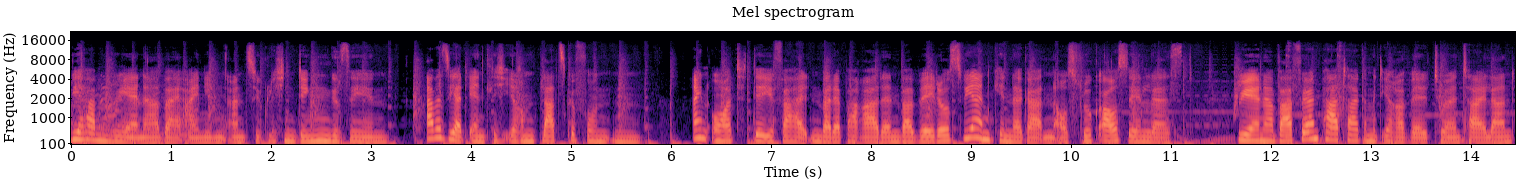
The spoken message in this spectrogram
Wir haben Rihanna bei einigen anzüglichen Dingen gesehen. Aber sie hat endlich ihren Platz gefunden. Ein Ort, der ihr Verhalten bei der Parade in Barbados wie ein Kindergartenausflug aussehen lässt. Rihanna war für ein paar Tage mit ihrer Welttour in Thailand,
